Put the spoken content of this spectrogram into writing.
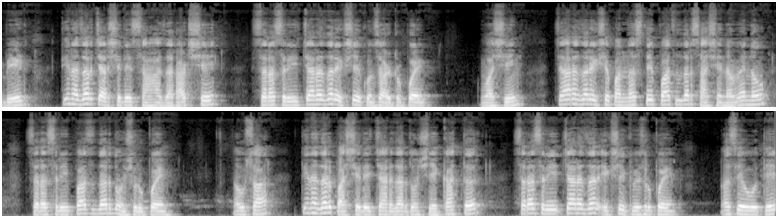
बीड तीन हजार चारशे ते सहा हजार आठशे सरासरी चार हजार एकशे एकोणसाठ रुपये. वाशिम चार हजार एकशे पन्नास ते पाच हजार सहाशे नव्याण्णव सरासरी पाच हजार दोनशे रुपये. औसा तीन हजार पाचशे ते चार हजार दोनशे एकाहत्तर सरासरी चार हजार एकशे एकवीस रुपये. असे होते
